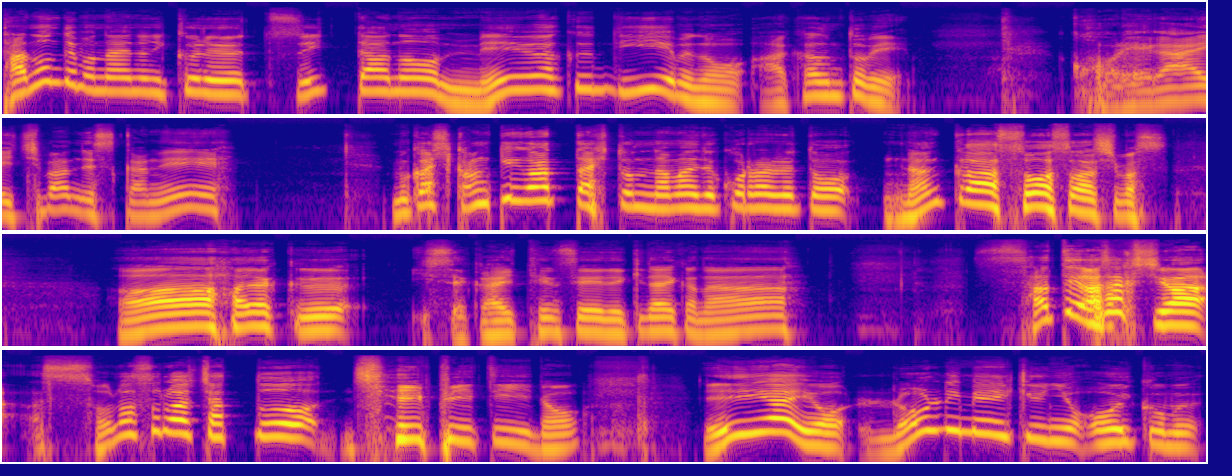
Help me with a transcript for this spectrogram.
頼んでもないのに来るツイッターの迷惑 DM のアカウント名。これが一番ですかね。昔関係があった人の名前で来られるとなんかそわそわします。あー早く異世界転生できないかな。さて私はそろそろチャット GPT の AI を論理迷宮に追い込む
